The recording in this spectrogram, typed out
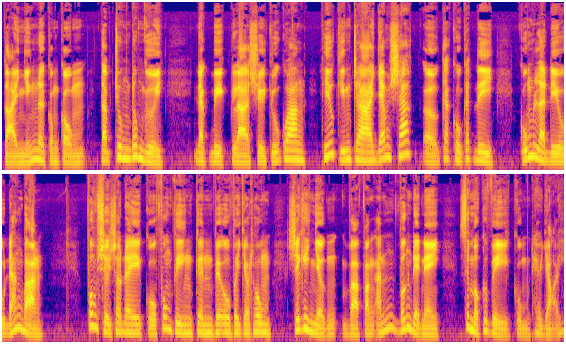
tại những nơi công cộng, tập trung đông người, đặc biệt là sự chủ quan, thiếu kiểm tra giám sát ở các khu cách ly cũng là điều đáng bàn. Phóng sự sau đây của phóng viên kênh VOV Giao thông sẽ ghi nhận và phản ánh vấn đề này. Xin mời quý vị cùng theo dõi.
